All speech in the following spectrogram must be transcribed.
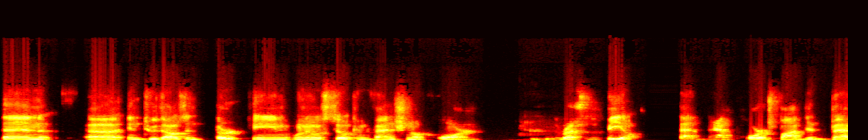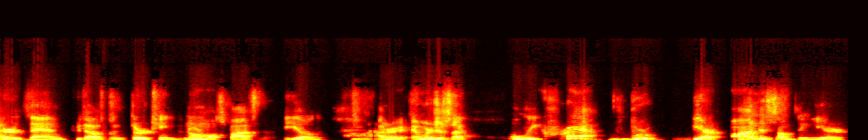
than uh, in 2013 when it was still conventional corn. The rest of the field, that that poor spot did better than 2013 the normal spots in the field. Oh, wow. And we're just like, holy crap, we're, we are onto something here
